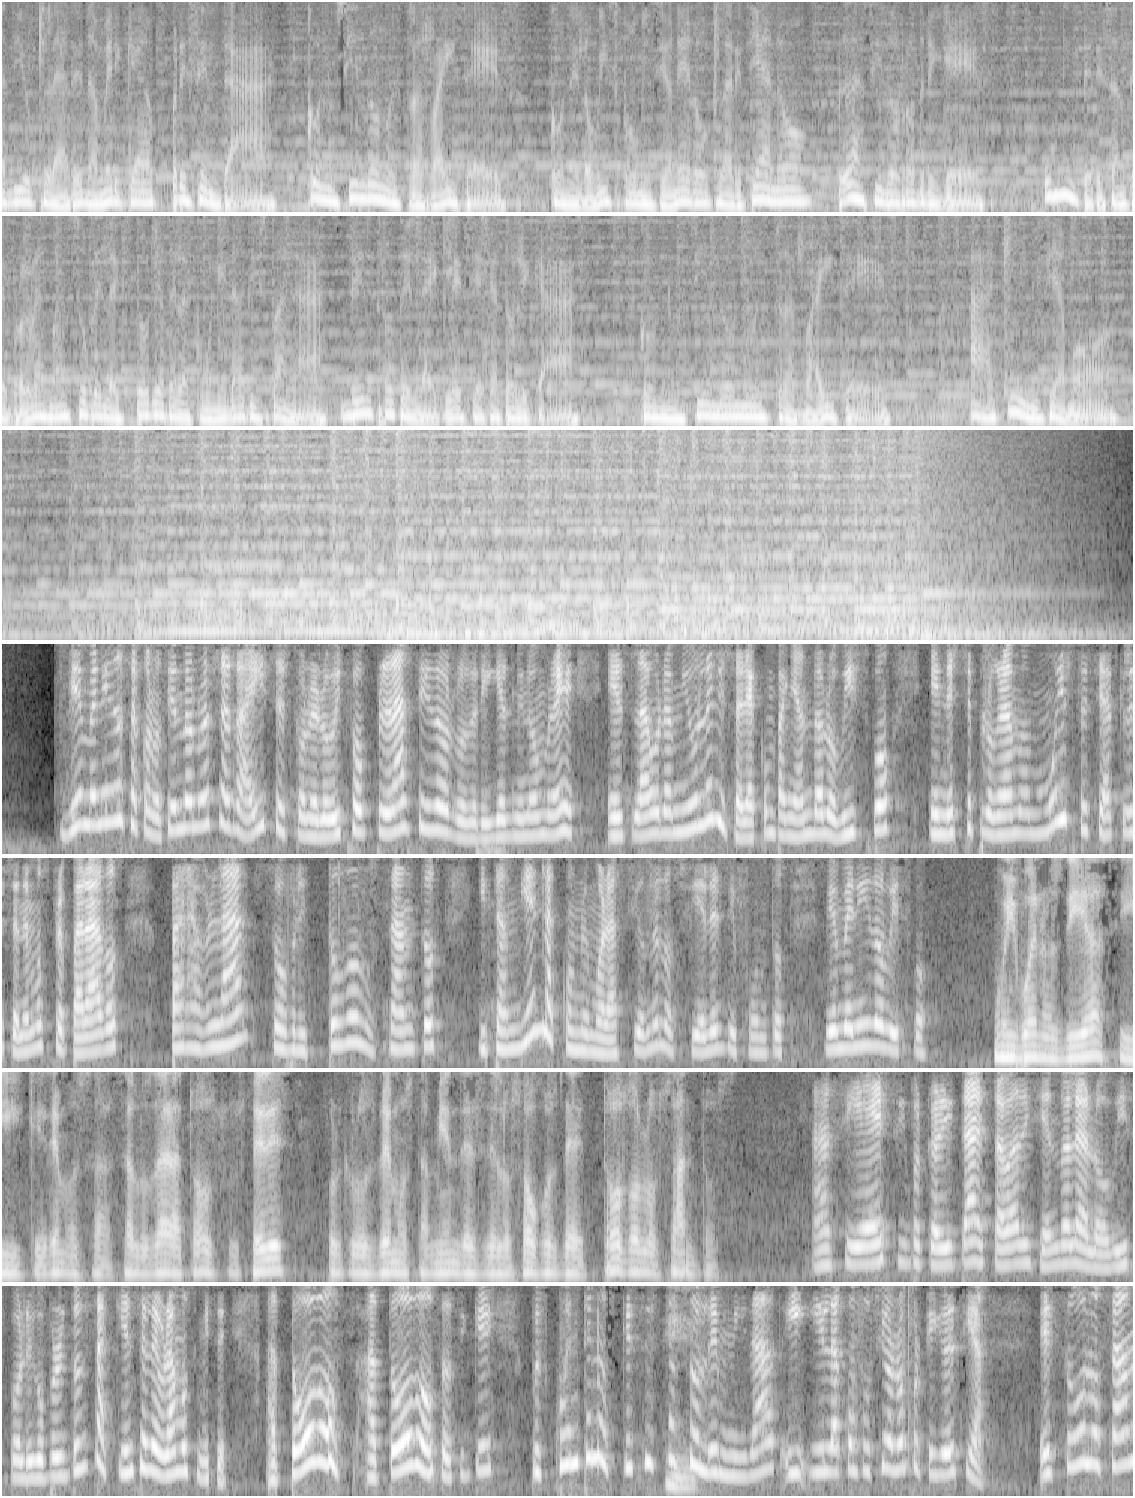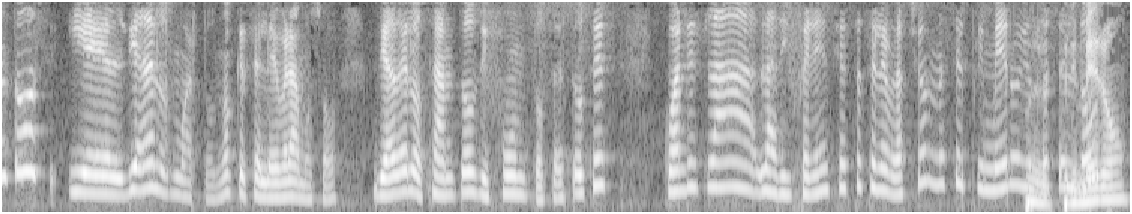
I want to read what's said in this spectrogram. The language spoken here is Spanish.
Radio Claret América presenta Conociendo nuestras raíces con el obispo misionero claretiano Plácido Rodríguez. Un interesante programa sobre la historia de la comunidad hispana dentro de la Iglesia Católica. Conociendo nuestras raíces. Aquí iniciamos. Bienvenidos a Conociendo Nuestras Raíces con el obispo Plácido Rodríguez. Mi nombre es Laura Müller y estaré acompañando al obispo en este programa muy especial que les tenemos preparados para hablar sobre todos los santos y también la conmemoración de los fieles difuntos. Bienvenido, obispo. Muy buenos días y queremos ah, saludar a todos ustedes porque los vemos también desde los ojos de todos los santos. Así es, sí, porque ahorita estaba diciéndole al obispo, le digo, pero entonces ¿a quién celebramos? Y me dice, a todos, a todos. Así que, pues cuéntenos qué es esta solemnidad y, y, la confusión, ¿no? Porque yo decía, es todos los santos y el Día de los Muertos, ¿no? Que celebramos, o Día de los Santos Difuntos. Entonces, ¿cuál es la, la diferencia esta celebración? ¿No es el primero y otro pues es el primero,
